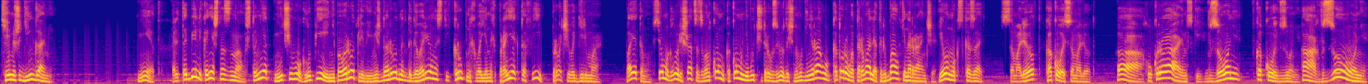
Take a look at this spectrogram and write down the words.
теми же деньгами? Нет, Альтабели, конечно, знал, что нет ничего глупее и неповоротливее международных договоренностей, крупных военных проектов и прочего дерьма. Поэтому все могло решаться звонком какому-нибудь четырехзвездочному генералу, которого оторвали от рыбалки на ранче, и он мог сказать «Самолет? Какой самолет?» «Ах, украинский. В зоне?» «В какой в зоне?» «Ах, в зоне!»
